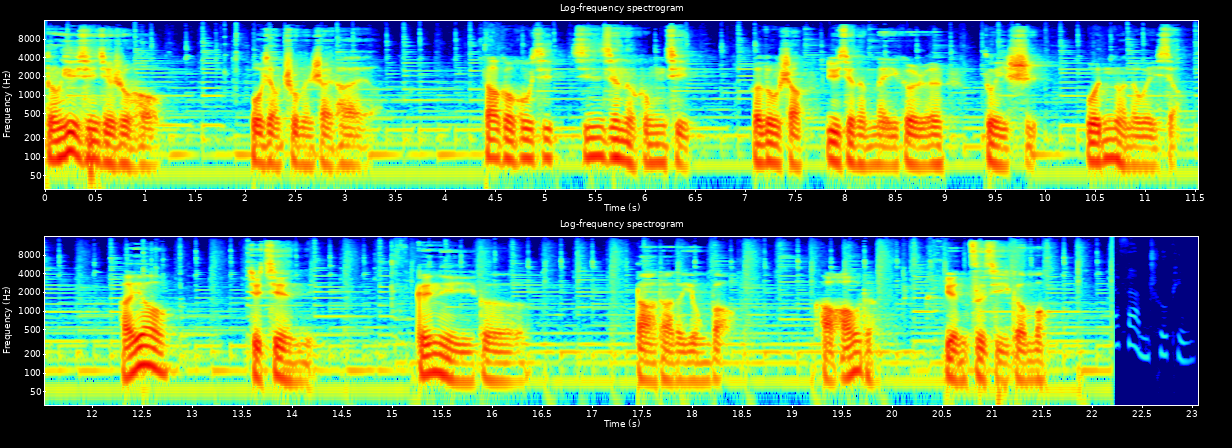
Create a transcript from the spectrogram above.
等疫情结束后我想出门晒太阳大口呼吸新鲜的空气和路上遇见的每一个人对视温暖的微笑。还要去见你给你一个大大的拥抱好好的圆自己一个梦。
